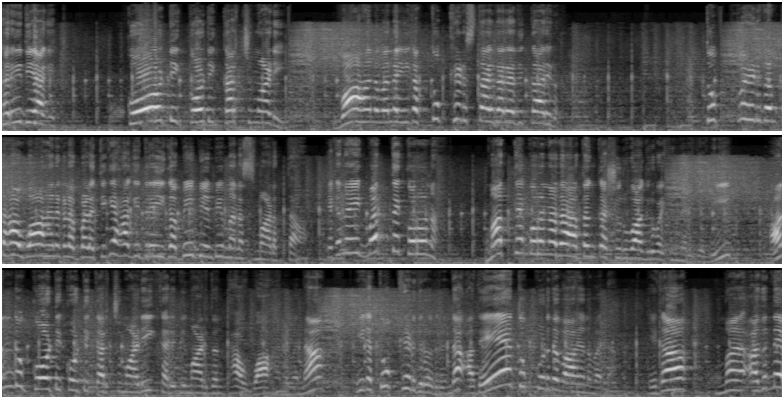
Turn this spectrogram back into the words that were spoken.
ಖರೀದಿಯಾಗಿತ್ತು. ಕೋಟಿ ಕೋಟಿ ಖರ್ಚು ಮಾಡಿ ವಾಹನವನ್ನ ಈಗ ತುಕ್ಕಿಡಿಸ್ತಾ ಇದ್ದಾರೆ ಅಧಿಕಾರಿಗಳು. ತುಕ್ಕು ಹಿಡಿದಂತಹ ವಾಹನಗಳ ಬಳಕೆಗೆ ಹಾಗಿದ್ರೆ ಈಗ ಬಿಬಿಎಂಪಿ ಮನಸ್ಸು ಮಾಡುತ್ತಾ? ಯಾಕಂದ್ರೆ ಈಗ ಮತ್ತೆ ಕೊರೋನಾ. ಮತ್ತೆ ಕೊರೋನಾದ ಆತಂಕ ಶುರುವಾಗಿರುವ ಹಿನ್ನೆಲೆಯಲ್ಲಿ ಅಂದು ಕೋಟಿ ಕೋಟಿ ಖರ್ಚು ಮಾಡಿ ಖರೀದಿ ಮಾಡಿದಂತಹ ವಾಹನವನ್ನ ಈಗ ತುಕ್ಕು ಹಿಡಿದಿರೋದ್ರಿಂದ ಅದೇ ತುಕ್ಕು ಹಿಡಿದ ವಾಹನವನ್ನ ಈಗ ಅದನ್ನೇ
